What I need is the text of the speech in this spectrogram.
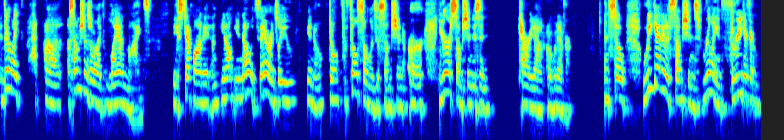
they're like uh, assumptions are like landmines. You step on it and you don't you know it's there until you, you know, don't fulfill someone's assumption or your assumption isn't carried out or whatever. And so we get at assumptions really in three different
